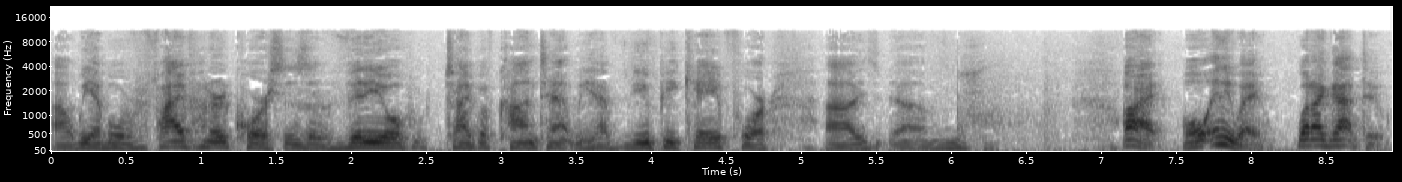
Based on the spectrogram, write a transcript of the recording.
uh, we have over 500 courses of video type of content. We have UPK for, uh, um, all right. Well, anyway, what I got to.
